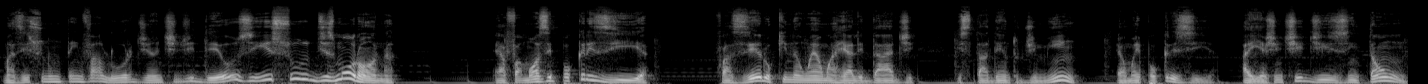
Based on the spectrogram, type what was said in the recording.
Mas isso não tem valor diante de Deus e isso desmorona. É a famosa hipocrisia. Fazer o que não é uma realidade que está dentro de mim é uma hipocrisia. Aí a gente diz, então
